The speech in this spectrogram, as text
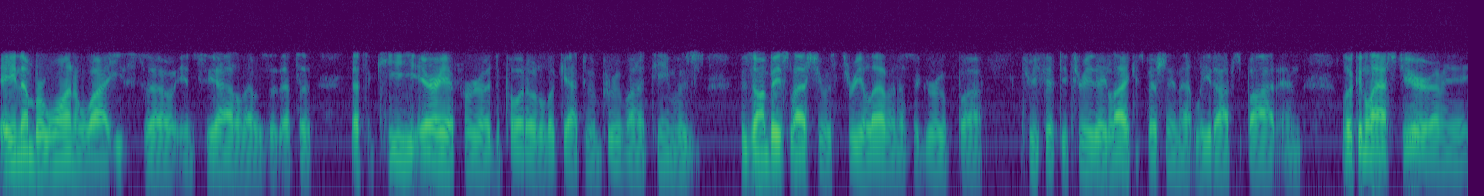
a number one, and why he's uh, in Seattle. That was a, that's a that's a key area for uh, Dipoto to look at to improve on a team whose whose on base last year was 311 as a group. Uh, 353 they like, especially in that leadoff spot. And looking last year, I mean,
